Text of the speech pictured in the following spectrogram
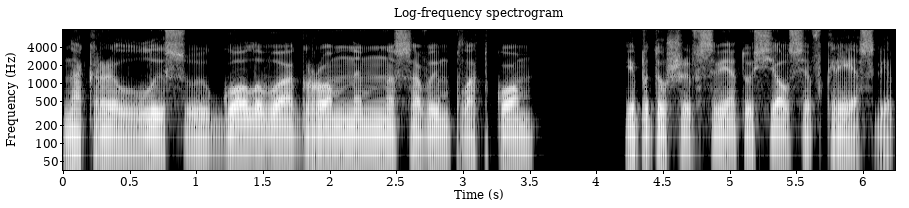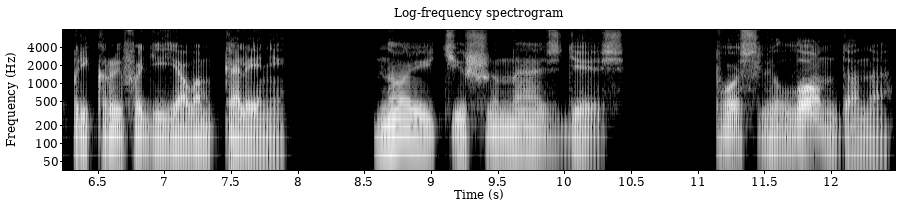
накрыл лысую голову огромным носовым платком и, потушив свет, уселся в кресле, прикрыв одеялом колени. «Ну и тишина здесь, после Лондона.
